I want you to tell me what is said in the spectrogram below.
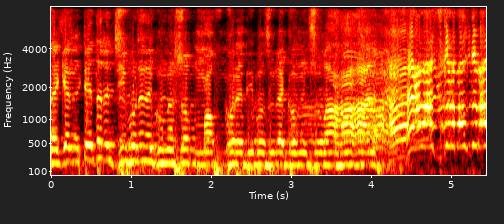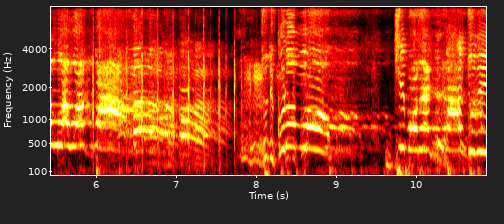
সেকেন্ডে তার জীবনের গুণা সব মাফ করে দিব জুড়ে কোন সুবহান। আওয়াজ করে বলতে আল্লাহু আকবার। যদি কোনো জীবনে একবার যদি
